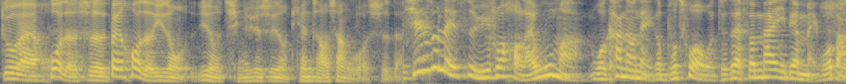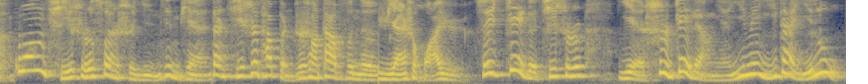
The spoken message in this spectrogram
对，或者是背后的一种一种情绪，是一种天朝上国式的。其实就类似于说好莱坞嘛，我看到哪个不错，我就再翻拍一遍美国版。光其实算是引进片，但其实它本质上大部分的语言是华语，所以这个其实也是这两年因为“一带一路”。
